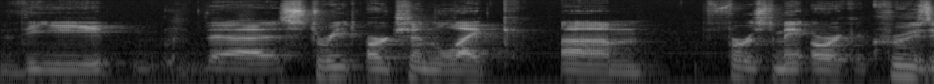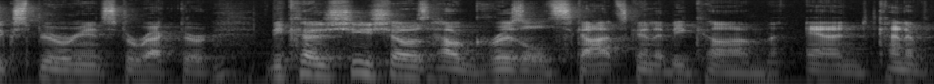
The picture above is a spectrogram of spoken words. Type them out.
the the street urchin like um, first mate or cruise experience director because she shows how grizzled Scott's going to become and kind of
